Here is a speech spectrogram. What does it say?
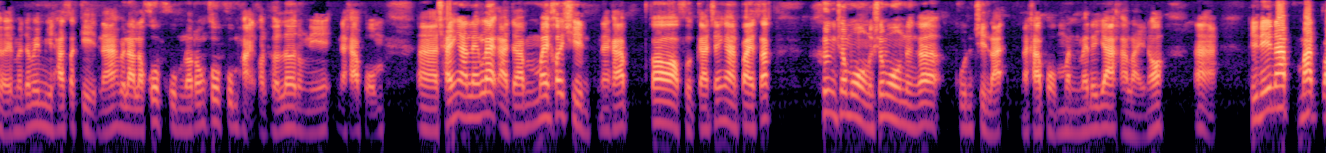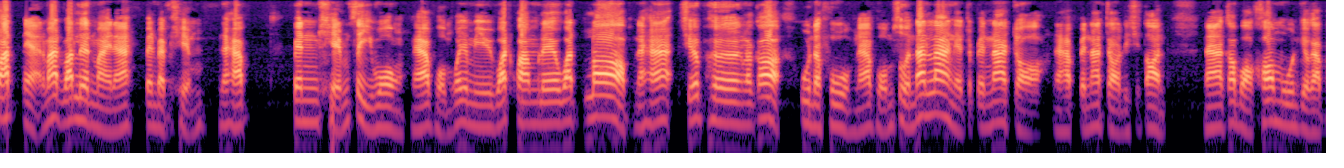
ฉยๆ มันจะไม่มีทัชสกรีนนะ เวลาเราควบคุมเราต้องควบคุมผ่านคอนโทรลเลอร์ตรงนี้นะครับผมใช้งานแรกๆ อาจจะไม่ค่อยชินนะครับ ก็ฝึกการใช้งานไปสักครึ่งชั่วโมงหรือชั่วโมงหนึ่งก็คุ้นชินแล้วนะครับผมมันไม่ได้ยากอะไรเนาะอ่าทีนี้นะมาตรวัดเนี่ยมาตรวัดเรือนไม้นะ เป็นแบบเข็มนะครับ เป็นเข็ม 4 วงนะครับผมก็จะมีวัดความเร็ววัดรอบนะฮะเชื้อเพลิงแล้วก็อุณหภูมินะครับผมส่วนด้านล่างเนี่ยจะเป็นหน้าจอนะครับเป็นหน้าจอดิจิตอลนะก็บอกข้อมูลเกี่ยวกับ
